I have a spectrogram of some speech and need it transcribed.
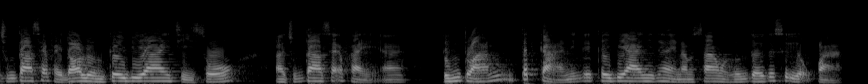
chúng ta sẽ phải đo lường KPI chỉ số. À, chúng ta sẽ phải à, tính toán tất cả những cái KPI như thế này làm sao mà hướng tới cái sự hiệu quả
